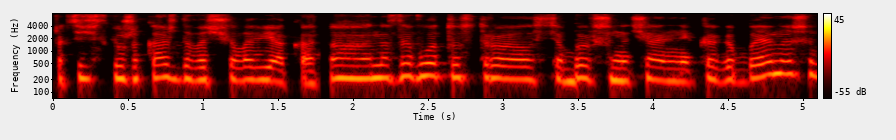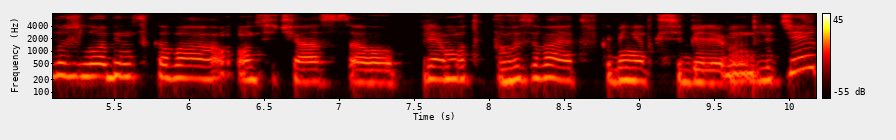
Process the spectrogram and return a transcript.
практически уже каждого человека. А, на завод устроился бывший начальник КГБ нашего Жлобинского. Он сейчас а, прям вот вызывает в кабинет к себе людей,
